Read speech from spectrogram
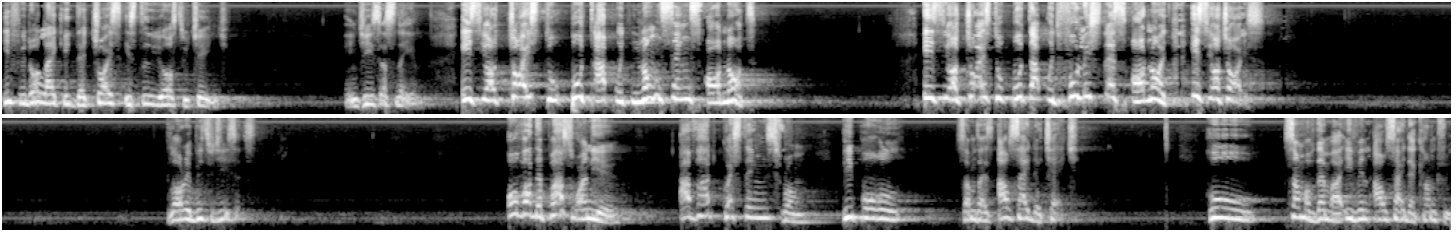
If you don't like it, the choice is still yours to change. In Jesus' name. Is your choice to put up with nonsense or not? Is your choice to put up with foolishness or not? It's your choice. Glory be to Jesus. Over the past one year, I've had questions from people sometimes outside the church who some of them are even outside the country.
